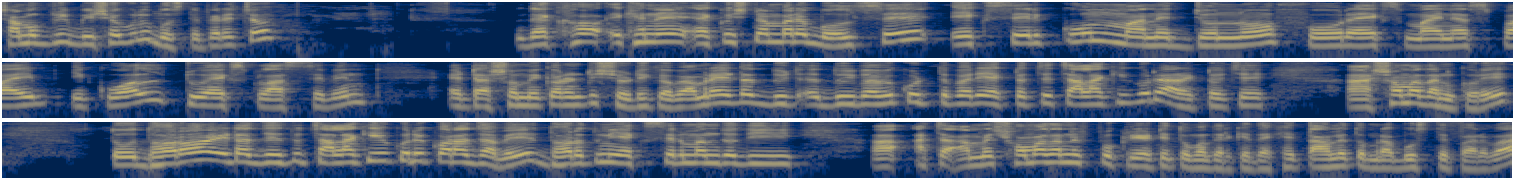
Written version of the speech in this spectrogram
সামগ্রিক বিষয়গুলো বুঝতে পেরেছ। দেখো, এখানে একুশ নম্বরে বলছে এক্সের কোন মানের জন্য four x minus five equal to x plus seven এটা সমীকরণটি সঠিক হবে। আমরা এটা দুই, দুইভাবে করতে পারি। একটা হচ্ছে চালাকি করে আর একটা হচ্ছে সমাধান করে। তো ধরো, এটা যেহেতু চালাকিও করে করা যাবে, ধরো তুমি এক্সের মান যদি আচ্ছা আমরা সমাধানের প্রক্রিয়াটি তোমাদেরকে দেখাই, তাহলে তোমরা বুঝতে পারবা।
